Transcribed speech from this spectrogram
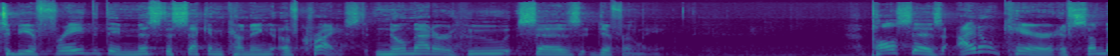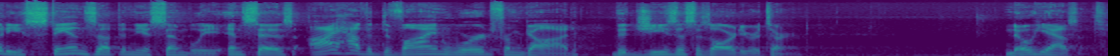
to be afraid that they miss the second coming of Christ, no matter who says differently. Paul says, I don't care if somebody stands up in the assembly and says, I have a divine word from God that Jesus has already returned. No, he hasn't.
